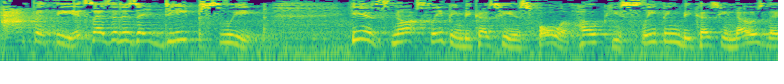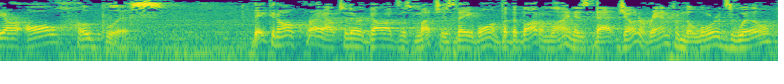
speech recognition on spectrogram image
apathy. It says it is a deep sleep. He is not sleeping because he is full of hope. He's sleeping because he knows they are all hopeless. They can all cry out to their gods as much as they want, but the bottom line is that Jonah ran from the Lord's will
